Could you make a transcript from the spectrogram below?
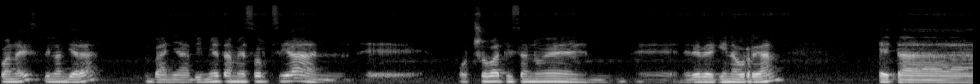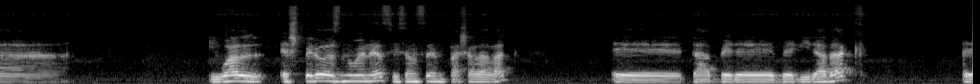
joan naiz, Finlandiara, baina 2018an e, otso bat izan nuen e, nire begin aurrean, eta igual espero ez nuenez izan zen pasada bat, e, eta bere begiradak e,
